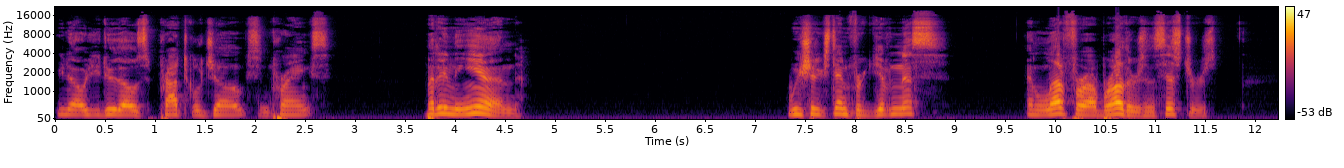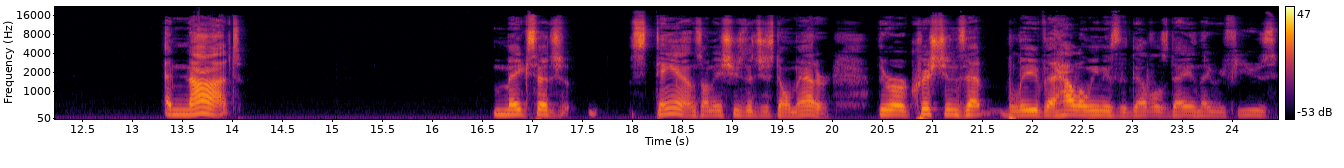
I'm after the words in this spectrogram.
you know, you do those practical jokes and pranks. But in the end, we should extend forgiveness and love for our brothers and sisters and not make such stands on issues that just don't matter. There are Christians that believe that Halloween is the devil's day and they refuse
